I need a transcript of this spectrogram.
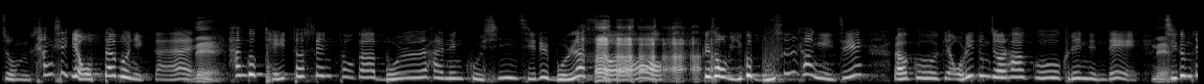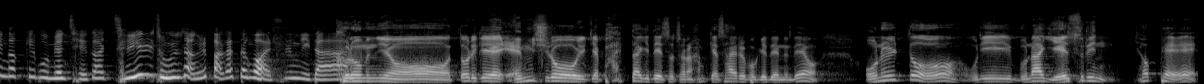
좀 상식이 없다 보니까 네. 한국 데이터 센터가 뭘 하는 곳인지를 몰랐어요. 그래서 어, 이거 무슨 상이지? 라고 이렇게 어리둥절하고 그랬는데 네. 지금 생각해 보면 제가 제일 좋은 상을 받았던 것 같습니다. 그러면요 또 이렇게 MC로 이렇게 발탁이 돼서 저랑 함께 사회를 보게 됐는데요. 오늘 또 우리 문화예술인 협회에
